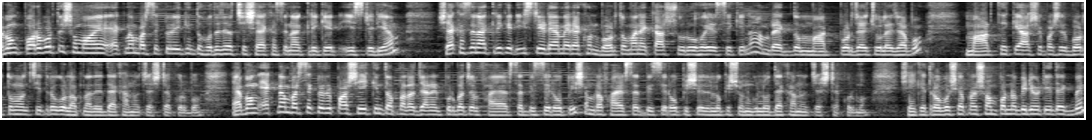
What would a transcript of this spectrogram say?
এবং পরবর্তী সময়ে এক নাম্বার সেক্টরে কিন্তু হতে যাচ্ছে Sheikh Hasina cricket stadium. Sheikh Hasina cricket স্টেডিয়ামের এখন বর্তমানে কাজ শুরু হয়েছে কিনা, আমরা একদম মাঠ পর্যায়ে চলে যাব। মাঠ থেকে আশেপাশের বর্তমান চিত্রগুলো আপনাদের দেখানোর চেষ্টা করব। এবং এক নাম্বার সেক্টরের পাশেই কিন্তু আপনারা জানেন পূর্বাচল ফায়ার সার্ভিসের অফিস। আমরা ফায়ার সার্ভিসের অফিসের লোকেশনগুলো দেখানোর চেষ্টা করব। সেই ক্ষেত্রে অবশ্যই আপনার সম্পূর্ণ ভিডিওটি দেখবেন।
